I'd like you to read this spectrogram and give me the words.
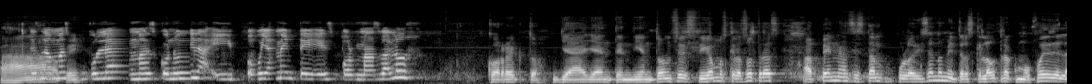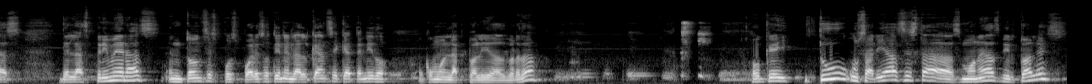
Ah, es la más popular, más conocida y obviamente es por más valor. Correcto, ya, ya entendí. Entonces, digamos que las otras apenas se están popularizando, mientras que la otra, como fue de las, de las primeras, entonces, pues por eso tiene el alcance que ha tenido como en la actualidad, ¿verdad? Ok, ¿tú usarías estas monedas virtuales?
